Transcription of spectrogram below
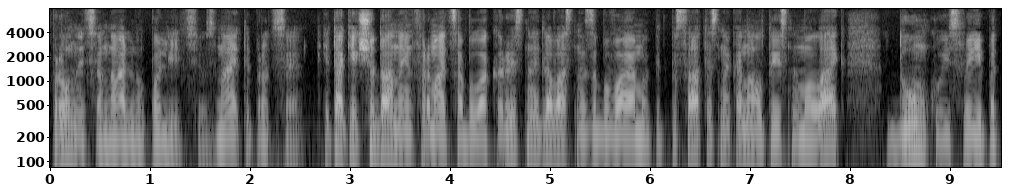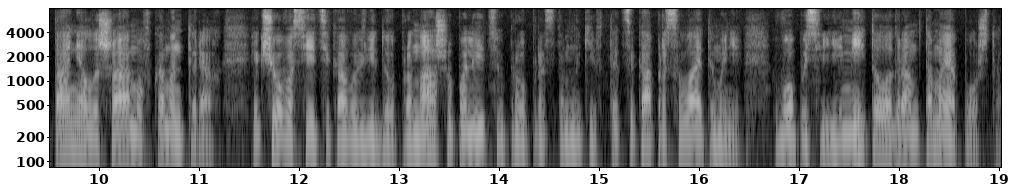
про національну поліцію. Знайте про це. І так, якщо дана інформація була корисною для вас, не забуваємо підписатись на канал, тиснемо лайк, думку і свої питання лишаємо в коментарях. Якщо у вас є цікаве відео про нашу поліцію, про представників ТЦК, присилайте мені. В описі є мій телеграм та моя пошта.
